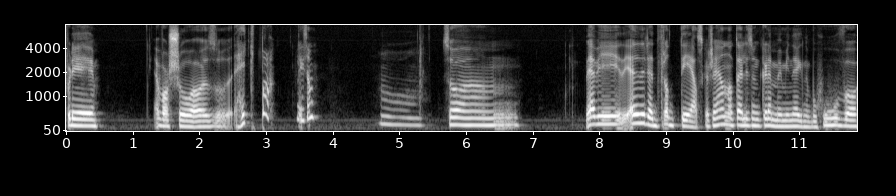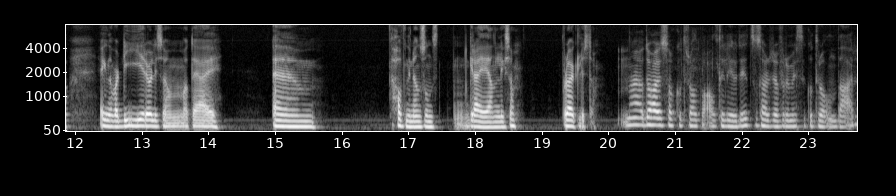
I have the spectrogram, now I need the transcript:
Fordi jeg var så, så da. Liksom. Så um, jeg, er redd for at det skal skje igjen. At jeg liksom glemmer mine egne behov og egne verdier, og liksom at jeg um, havner i en sånn greie igjen, liksom. For det har jeg ikke lyst til. Nei, og du har jo så kontroll på alt i livet ditt, så så er du redd for å miste kontrollen der.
